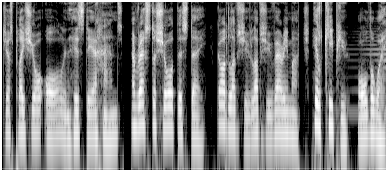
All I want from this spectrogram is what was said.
Just place your all in His dear hands, and rest assured this day God loves you, loves you very much. He'll keep you all the way.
